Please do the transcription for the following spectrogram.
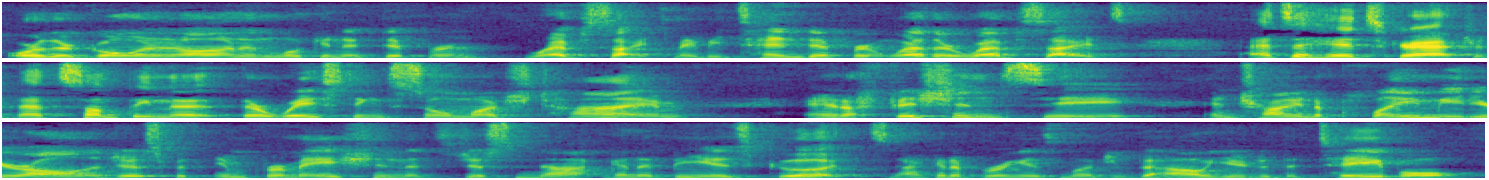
or they're going on and looking at different websites, maybe 10 different weather websites, that's a head scratcher. That's something that they're wasting so much time and efficiency in trying to play meteorologists with information that's just not going to be as good. It's not going to bring as much value to the table.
